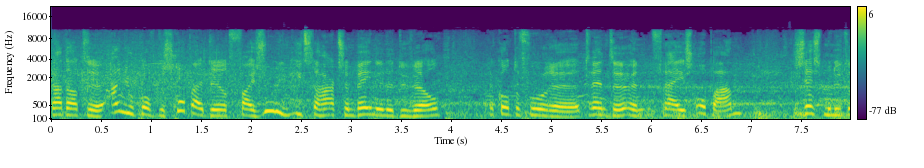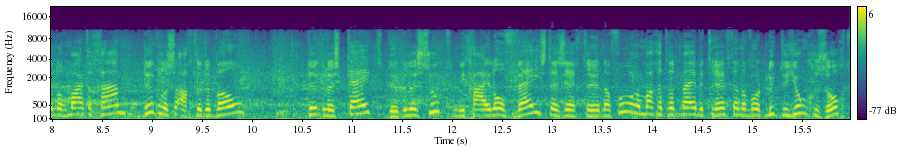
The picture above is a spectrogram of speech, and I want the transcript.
nadat uh, Anjukov de schop uitdeelt. Faizulin iets te hard zijn been in het duel. Dan komt er voor uh, Twente een vrije schop aan. Zes minuten nog maar te gaan. Douglas achter de bal. Douglas kijkt, Douglas zoekt. Michailov wijst en zegt uh, naar voren mag het wat mij betreft. En dan wordt Luc de Jong gezocht.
